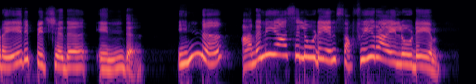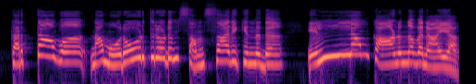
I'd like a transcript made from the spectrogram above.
പ്രേരിപ്പിച്ചത് എന്ത്? ഇന്ന് അനനിയാസിലൂടെയും സഫീറായിലൂടെയും കർത്താവ് നാം ഓരോരുത്തരോടും സംസാരിക്കുന്നത് എല്ലാം കാണുന്നവനായ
